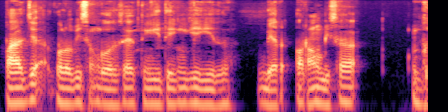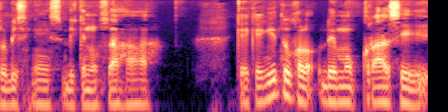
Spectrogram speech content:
pajak kalau bisa nggak usah tinggi tinggi gitu biar orang bisa berbisnis bikin usaha. Kayak kayak gitu kalau demokrasi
